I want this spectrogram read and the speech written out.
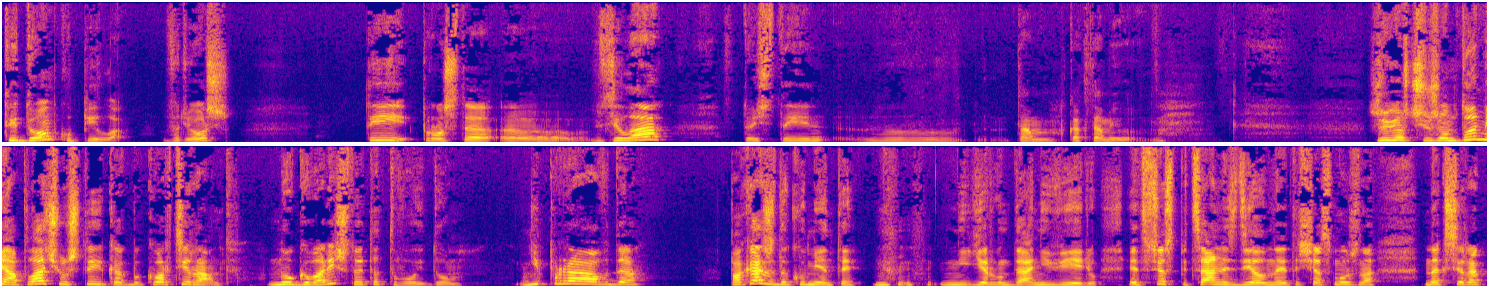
Ты дом купила? Врешь. Ты просто э, взяла, то есть ты э, там, как там, живешь в чужом доме, оплачиваешь ты как бы квартирант, но говоришь, что это твой дом. Неправда. Покажи документы. не ерунда, не верю. Это все специально сделано. Это сейчас можно на ксерок...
